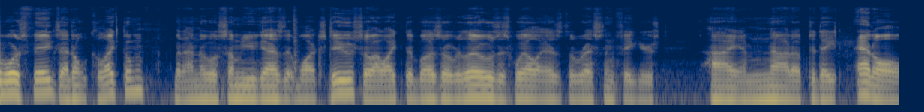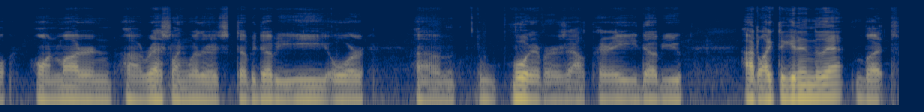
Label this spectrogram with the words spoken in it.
Wars figs, I don't collect them but I know some of you guys that watch do, so I like to buzz over those as well as the wrestling figures. I am not up to date at all on modern uh, wrestling, whether it's WWE or um, whatever is out there, AEW. I'd like to get into that, but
